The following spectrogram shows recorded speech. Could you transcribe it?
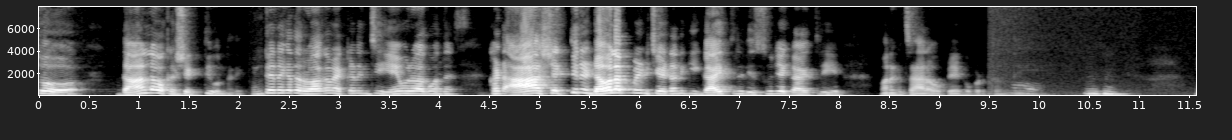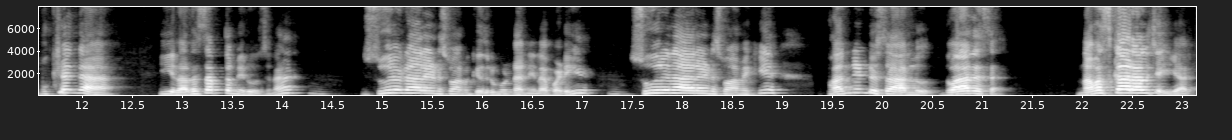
సో దానిలో ఒక శక్తి ఉన్నది. ఉంటేనే కదా రోగం ఎక్కడి నుంచి ఏం రోగం ఉంది కాబట్టి ఆ శక్తిని డెవలప్మెంట్ చేయడానికి ఈ గాయత్రి సూర్య గాయత్రి మనకు చాలా ఉపయోగపడుతుంది. ముఖ్యంగా ఈ రథసప్తమి రోజున సూర్యనారాయణ స్వామికి ఎదురుగుండా నిలబడి సూర్యనారాయణ స్వామికి పన్నెండు సార్లు ద్వాదశ నమస్కారాలు చెయ్యాలి.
